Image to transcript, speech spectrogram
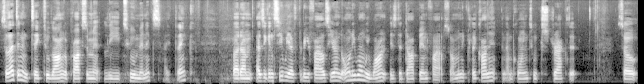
So that didn't take too long, approximately two minutes, I think. But um, as you can see, we have three files here, and the only one we want is the .bin file. So I'm going to click on it, and I'm going to extract it. So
